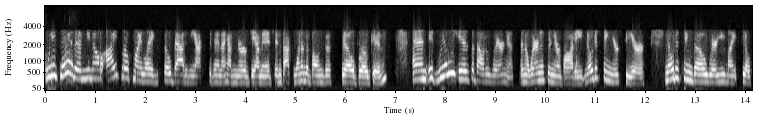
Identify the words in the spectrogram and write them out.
We did, and you know, I broke my leg so bad in the accident. I have nerve damage. In fact, one of the bones is still broken. And it really is about awareness and awareness in your body, noticing your fear, noticing though where you might feel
